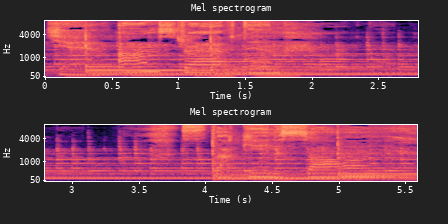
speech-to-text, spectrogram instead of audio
Yeah, I'm strapped in, stuck in a song.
